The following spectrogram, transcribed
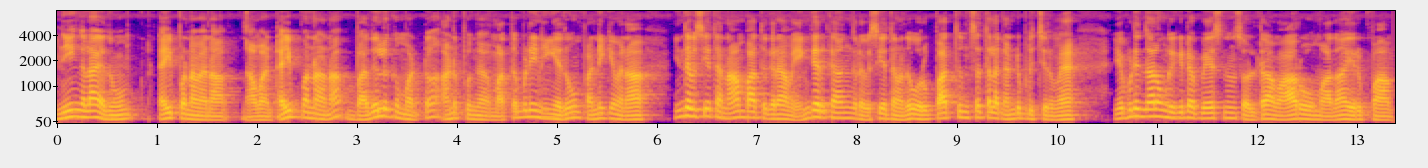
நீங்களாம் எதுவும் டைப் பண்ண வேணாம். அவன் டைப் பண்ணானா பதிலுக்கு மட்டும் அனுப்புங்க. மற்றபடி நீங்கள் எதுவும் பண்ணிக்க வேணாம். இந்த விஷயத்த நான் பார்த்துக்கிறேன் அவன் எங்கே இருக்காங்கிற விஷயத்த வந்து ஒரு பத்து நிமிஷத்தில் கண்டுபிடிச்சிருவேன். எப்படி இருந்தாலும் உங்ககிட்ட பேசணும்னு சொல்லிட்டு அவன் ஆர்வமாக தான் இருப்பான்.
